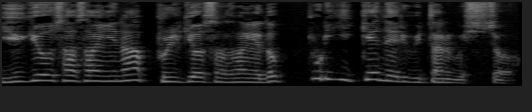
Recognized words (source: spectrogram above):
유교 사상이나 불교 사상에도 뿌리 깊게 내리고 있다는 것이죠.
